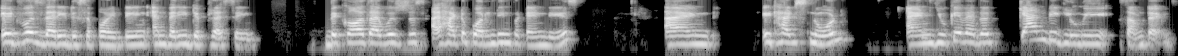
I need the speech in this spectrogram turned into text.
it was very disappointing and very depressing because I was just I had to quarantine for ten days, and it had snowed, and UK weather can be gloomy sometimes,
